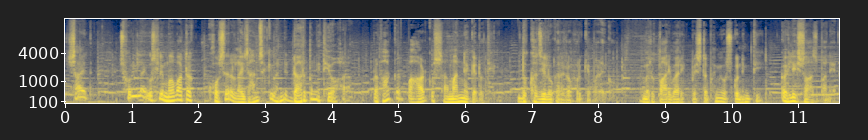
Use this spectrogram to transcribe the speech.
सायद छोरीलाई उसले मबाट खोसेर लैजान्छ कि भन्ने डर पनि थियो होला। प्रभाकर पहाडको सामान्य केटो थियो दुःख जिलो गरेर हुर्के पढेको। मेरो पारिवारिक पृष्ठभूमि उसको निम्ति कहिल्यै सहज बनेन।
